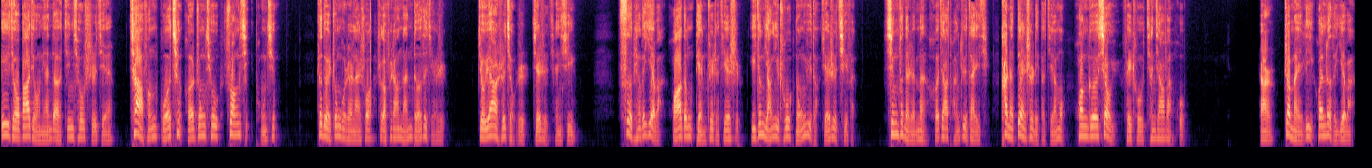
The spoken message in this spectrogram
一九八九年的金秋时节，恰逢国庆和中秋双喜同庆，这对中国人来说是个非常难得的节日。九月二十九日，节日前夕，四平的夜晚，华灯点缀着街市，已经洋溢出浓郁的节日气氛。兴奋的人们合家团聚在一起，看着电视里的节目，欢歌笑语飞出千家万户。然而，这美丽欢乐的夜晚，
